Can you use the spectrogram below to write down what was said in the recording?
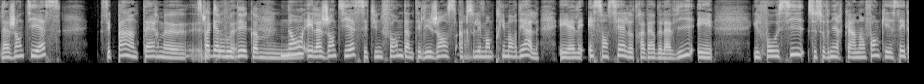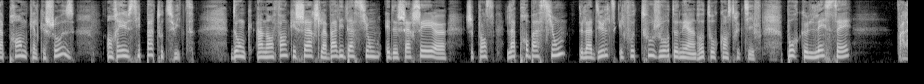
la gentillesse, c'est pas un terme. Euh, c'est pas galvaudé comme. Non, et la gentillesse, c'est une forme d'intelligence ah, absolument primordiale et elle est essentielle au travers de la vie. Et il faut aussi se souvenir qu'un enfant qui essaye d'apprendre quelque chose, on réussit pas tout de suite. Donc, un enfant qui cherche la validation et de chercher, euh, je pense, l'approbation, de l'adulte, il faut toujours donner un retour constructif pour que l'essai voilà,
